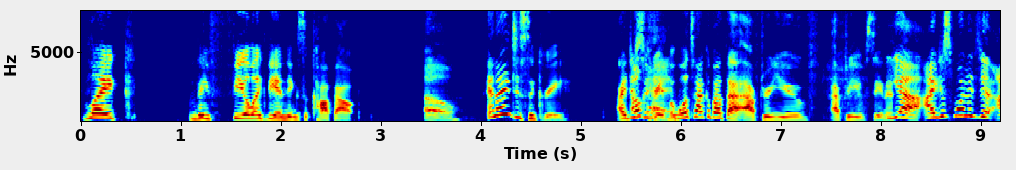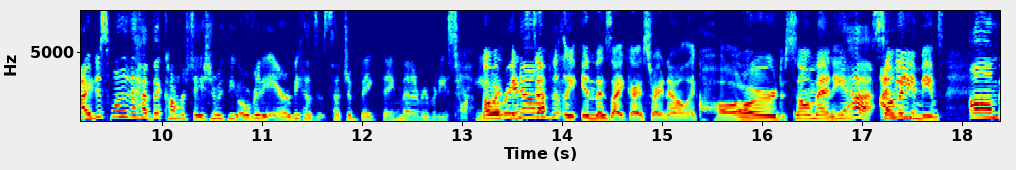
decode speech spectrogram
like they feel like the ending's a cop out, Oh, and I disagree. I disagree, Okay. but we'll talk about that after you've after you've seen it. yeah. I just wanted to. I just wanted to have that conversation with you over the air because it's such a big thing that everybody's talking Oh, about it- right it's now. It's definitely in the zeitgeist right now. Like hard, so many, Yeah, so I many mean- memes. Um,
